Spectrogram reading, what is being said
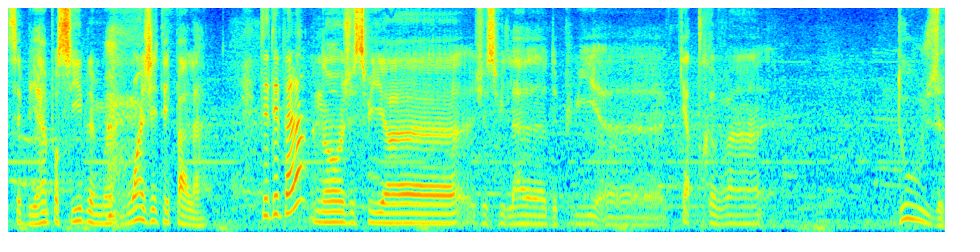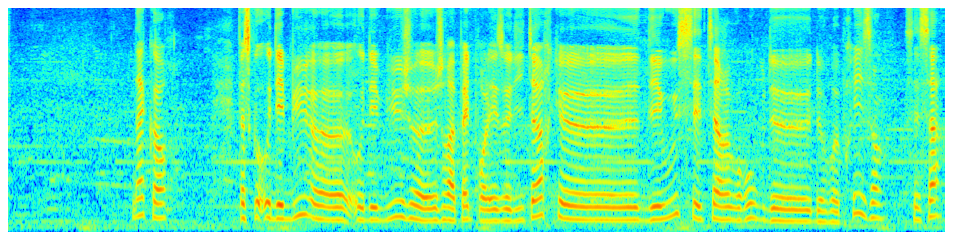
C'est bien possible, mais moi j'étais pas là. T'étais pas là? Non, je suis, euh, je suis là depuis 92. D'accord. Parce qu'au début, euh, au début je, rappelle pour les auditeurs que Deus c'était un groupe de, de reprises, hein, c'est ça?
